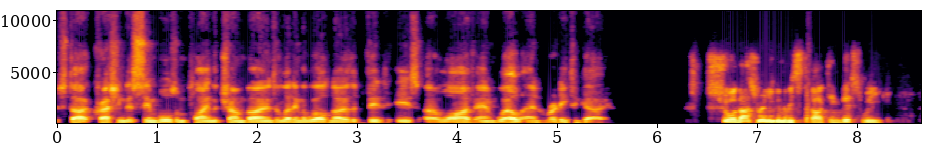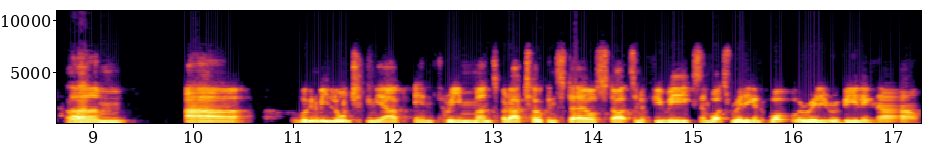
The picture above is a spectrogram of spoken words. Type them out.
start crashing the cymbals and playing the trombones and letting the world know that vid is alive and well and ready to go? Sure that's really going to be starting this week Um, uh, we're going to be launching the app in three months, but our token sale starts in a few weeks. And what's really going what we're really revealing now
